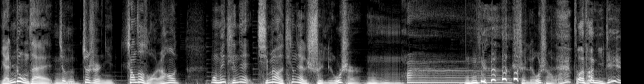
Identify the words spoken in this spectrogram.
严重在就嗯就是你上厕所，然后莫名听见奇妙的听见水流声，嗯嗯，哗，水流声。我说我操，你这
